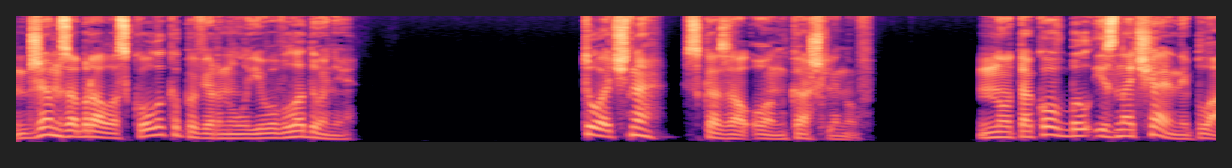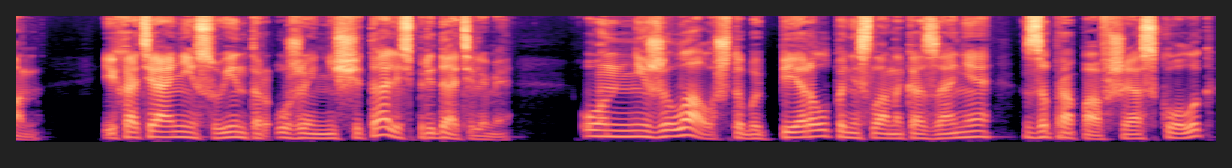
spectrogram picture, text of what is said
Джем забрал осколок и повернул его в ладони. «Точно», — сказал он, кашлянув. Но таков был изначальный план. И хотя они с Уинтер уже не считались предателями, он не желал, чтобы Перл понесла наказание за пропавший осколок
